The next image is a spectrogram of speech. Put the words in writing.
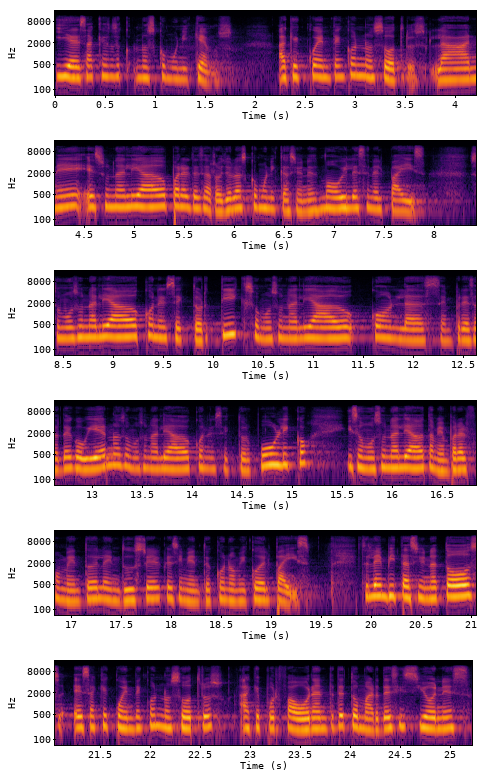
Y es a que nos comuniquemos a que cuenten con nosotros. La ANE es un aliado para el desarrollo de las comunicaciones móviles en el país. Somos un aliado con el sector TIC, somos un aliado con las empresas de gobierno, somos un aliado con el sector público y somos un aliado también para el fomento de la industria y el crecimiento económico del país. Entonces la invitación a todos es a que cuenten con nosotros, a que por favor antes de tomar decisiones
